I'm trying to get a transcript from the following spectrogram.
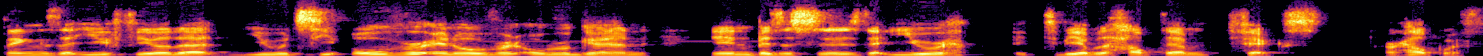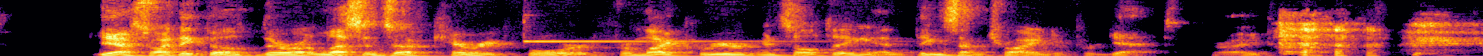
things that you feel that you would see over and over and over again in businesses that you were to be able to help them fix or help with? Yeah so i think the, there are lessons i've carried forward from my career in consulting and things i'm trying to forget right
